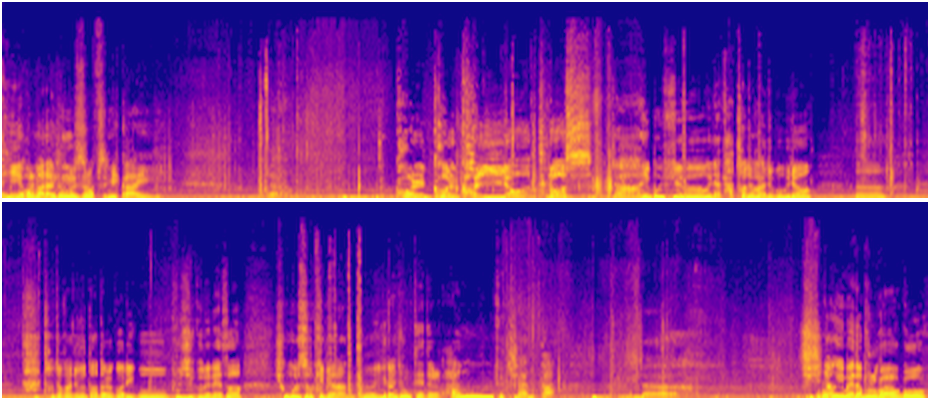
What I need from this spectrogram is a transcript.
이 얼마나 흉물스럽습니까? 이. 자. 걸, 걸, 걸려, 들었어. 자, 이 보십시오. 그냥 다 터져가지고, 그죠? 어, 다 터져가지고 너덜거리고 부식으로 인해서 흉물스럽게 변한 그 이런 형태들. 아우, 좋지 않다. 자. 신형임에도 불구하고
